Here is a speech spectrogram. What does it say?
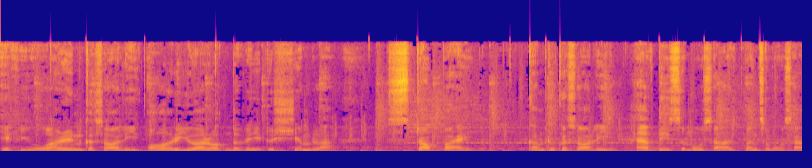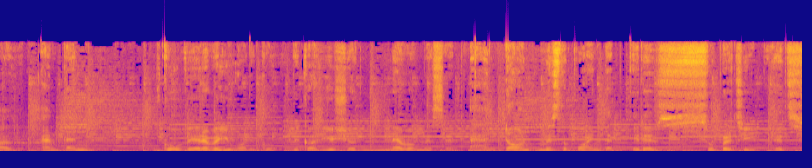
If you are in kasauli or you are on the way to shimla stop by. Come to kasauli have these samosas bun samosas and then go wherever you want to go because you should never miss it. And don't miss the point that it is super cheap. It's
